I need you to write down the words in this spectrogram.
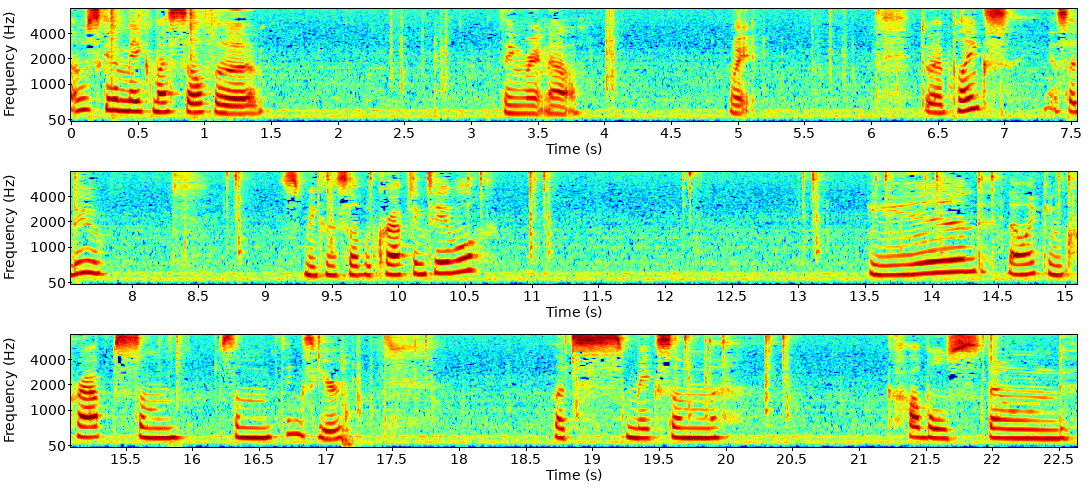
I'm just gonna make myself a thing right now. Wait. Do I have planks? Yes, I do. Let's make myself a crafting table. And now I can craft some some things here. Let's make some cobblestone.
